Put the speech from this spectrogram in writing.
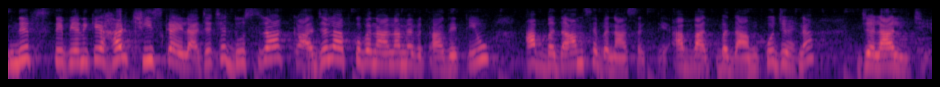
निफ्स टिप यानी कि हर चीज़ का इलाज। है। अच्छा दूसरा काजल आपको बनाना मैं बता देती हूँ। आप बादाम से बना सकते हैं। आप बादाम को जो है ना जला लीजिए।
